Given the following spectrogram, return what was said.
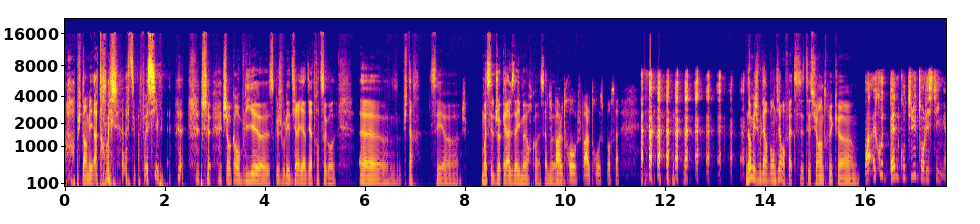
ah putain mais attends mais c'est pas possible. J'ai encore oublié euh, ce que je voulais dire il y a, il y a 30 secondes. Euh, putain, c'est moi c'est le Joker Alzheimer quoi. Ça je parle trop, je parle trop, c'est pour ça. Non, mais je voulais rebondir en fait. C'était sur un truc. Euh, bah écoute, Ben, continue ton listing.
